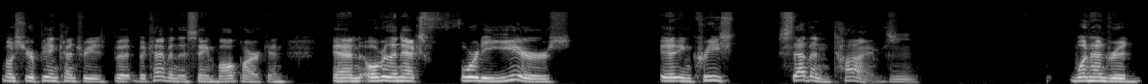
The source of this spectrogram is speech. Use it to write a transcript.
most European countries, but but kind of in the same ballpark. And and over the next 40 years, it increased seven times, Mm. 100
